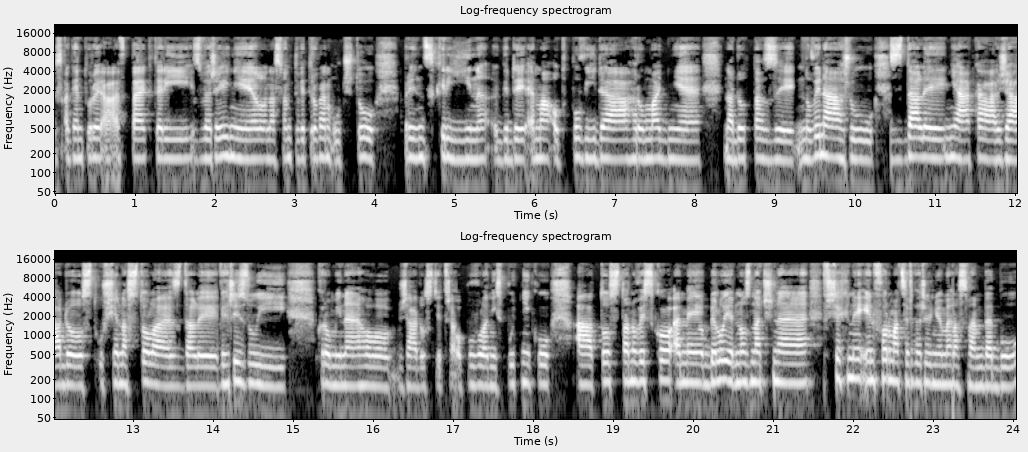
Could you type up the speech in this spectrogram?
z agentury AFP, který zveřejnil na svém twitterovém účtu print screen, kdy EMA odpovídá hromadně případně na dotazy novinářů, zdali nějaká žádost už je na stole, zdali vyřizují, krom jiného žádosti třeba o povolení Sputniku. A to stanovisko EMI bylo jednoznačné. Všechny informace zveřejňujeme na svém webu,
